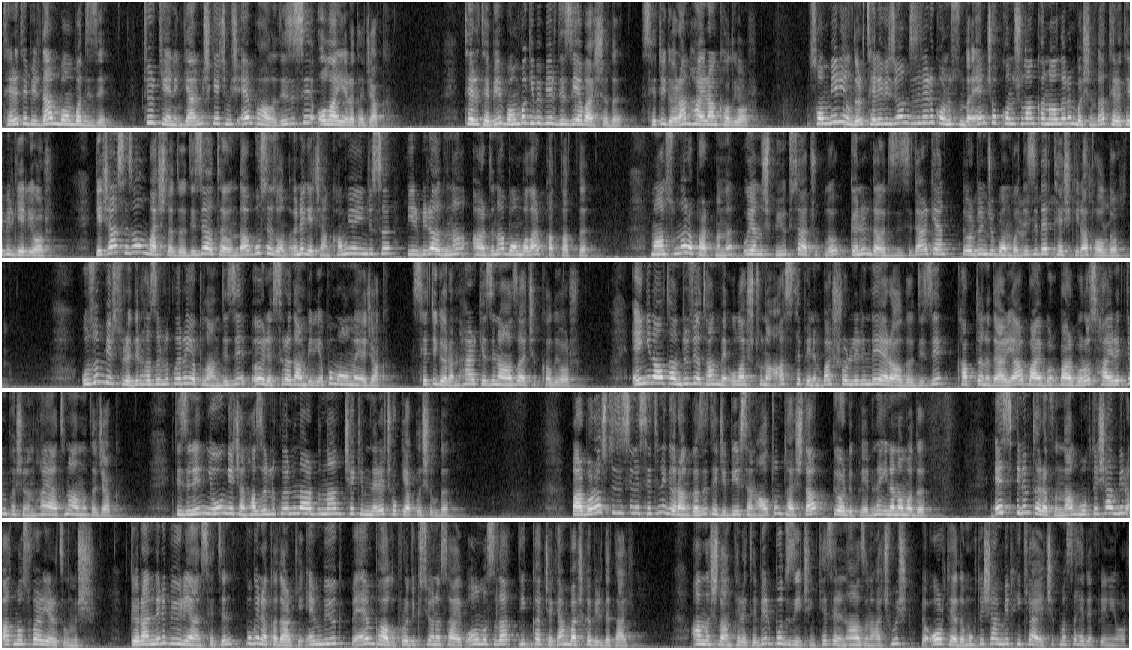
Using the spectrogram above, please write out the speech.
TRT1'den bomba dizi. Türkiye'nin gelmiş geçmiş en pahalı dizisi olay yaratacak. TRT1 bomba gibi bir diziye başladı. Seti gören hayran kalıyor. Son bir yıldır televizyon dizileri konusunda en çok konuşulan kanalların başında TRT1 geliyor. Geçen sezon başladığı dizi atağında bu sezon öne geçen kamu yayıncısı birbiri adına ardına bombalar patlattı. Masumlar Apartmanı, Uyanış Büyük Selçuklu, Gönül Dağı dizisi derken dördüncü bomba dizi de teşkilat oldu. Uzun bir süredir hazırlıkları yapılan dizi öyle sıradan bir yapım olmayacak. Seti gören herkesin ağzı açık kalıyor. Engin Altan Düz Yatan ve Ulaş Tuna Aztepe'nin başrollerinde yer aldığı dizi Kaptanı Derya Barbaros Hayrettin Paşa'nın hayatını anlatacak. Dizinin yoğun geçen hazırlıklarının ardından çekimlere çok yaklaşıldı. Barbaros dizisinin setini gören gazeteci Birsen Altuntaş da gördüklerine inanamadı. Es Film tarafından muhteşem bir atmosfer yaratılmış. Görenleri büyüleyen setin bugüne kadarki en büyük ve en pahalı prodüksiyona sahip olması da dikkat çeken başka bir detay. Anlaşılan TRT1 bu dizi için kesenin ağzını açmış ve ortaya da muhteşem bir hikaye çıkması hedefleniyor.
